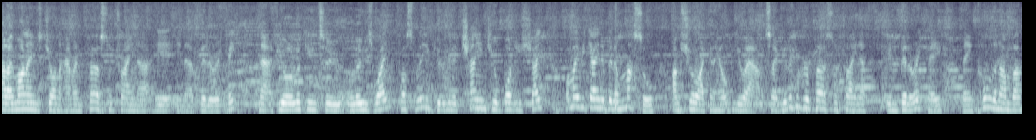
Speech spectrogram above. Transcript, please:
Hello, my name's John Hammond, personal trainer here in uh, Billericay. Now, if you're looking to lose weight, possibly, if you're looking to change your body shape, or maybe gain a bit of muscle, I'm sure I can help you out. So if you're looking for a personal trainer in Billericay, then call the number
